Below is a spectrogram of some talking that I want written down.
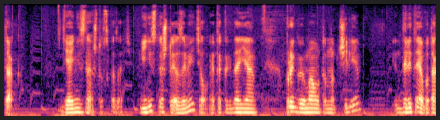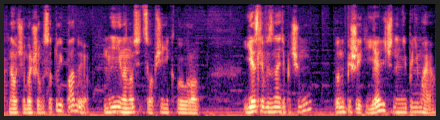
Так, я не знаю, что сказать. Единственное, что я заметил, это когда я прыгаю маунтом на пчеле, долетаю вот так на очень большую высоту и падаю, мне не наносится вообще никакой урон. Если вы знаете почему, то напишите. Я лично не понимаю.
